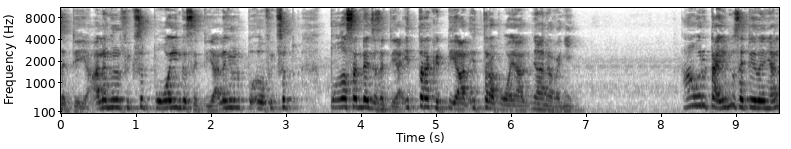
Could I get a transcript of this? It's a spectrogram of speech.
സെറ്റ് ചെയ്യുക. അല്ലെങ്കിൽ ഒരു ഫിക്സ്ഡ് പോയിന്റ് സെറ്റ് ചെയ്യുക. അല്ലെങ്കിൽ ഒരു ഫിക്സ്ഡ് പേഴ്സന്റേജ് സെറ്റ് ചെയ്യുക. ഇത്ര കിട്ടിയാൽ ഇത്ര പോയാൽ ഞാൻ ഇറങ്ങി. ആ ഒരു ടൈം സെറ്റ് ചെയ്ത് കഴിഞ്ഞാൽ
